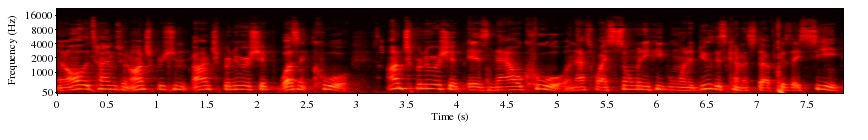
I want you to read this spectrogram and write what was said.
and all the times when entrepreneurship wasn't cool entrepreneurship is now cool and that's why so many people want to do this kind of stuff because they see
